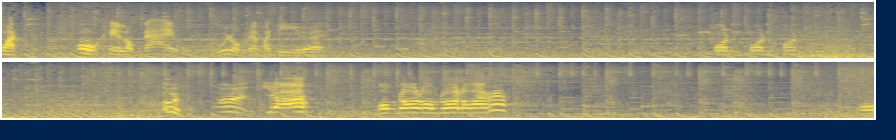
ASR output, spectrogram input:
หวด โอเคหลบได้โอ้โหหลบได้พอดีด้วยพ่นพ่นพ่นเอ้ยเอ้ยอย่าอบโดนอบโดนระวังนะโอ้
